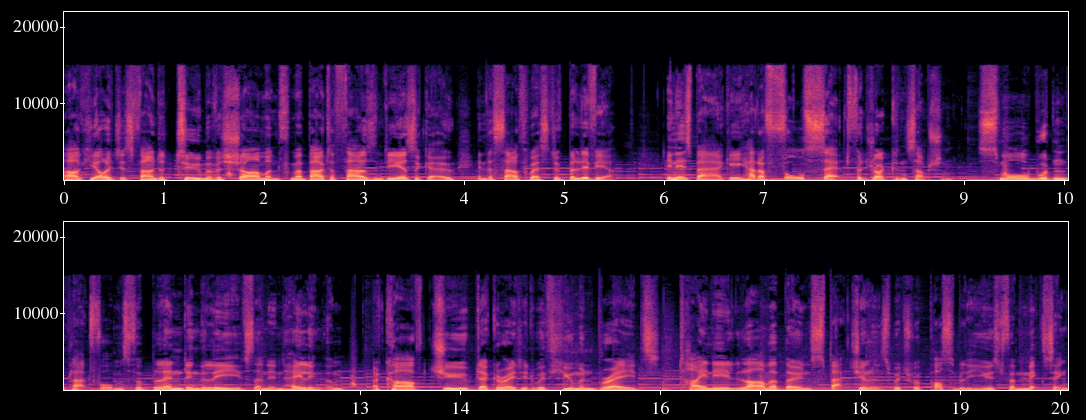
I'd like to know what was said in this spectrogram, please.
archaeologists found a tomb of a shaman from about a thousand years ago in the southwest of Bolivia. In his bag, he had a full set for drug consumption small wooden platforms for blending the leaves and inhaling them, a carved tube decorated with human braids, tiny llama bone spatulas which were possibly used for mixing,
